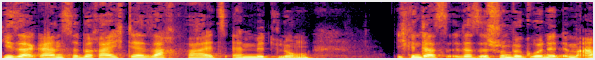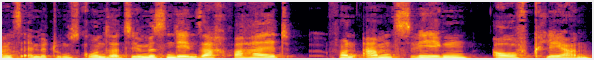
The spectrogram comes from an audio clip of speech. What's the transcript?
Dieser ganze Bereich der Sachverhaltsermittlung. Ich finde, das, das ist schon begründet im Amtsermittlungsgrundsatz. Wir müssen den Sachverhalt von Amts wegen aufklären.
